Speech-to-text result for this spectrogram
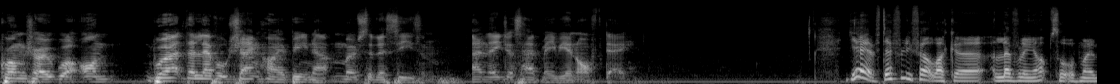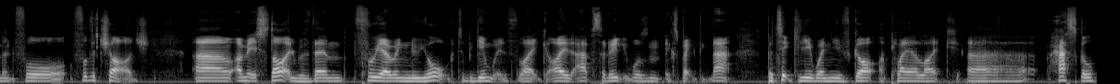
Guangzhou were on were at the level Shanghai had been at most of the season, and they just had maybe an off day yeah, it definitely felt like a, a leveling up sort of moment for for the charge. Uh, I mean, it started with them 3 0ing New York to begin with. Like, I absolutely wasn't expecting that, particularly when you've got a player like uh, Haksal,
